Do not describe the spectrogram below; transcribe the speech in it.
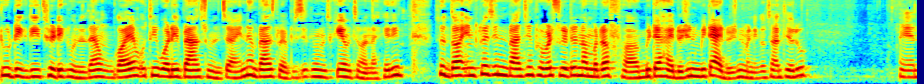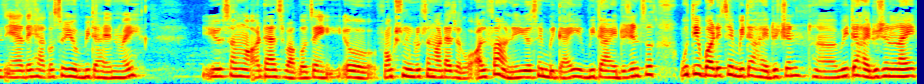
टू डिग्री थ्री डिग्री हुँदा गयौँ बढी ब्रान्च हुन्छ होइन ब्रान्च भएपछि के हुन्छ भन्दाखेरि so the increase in branching provides greater number of beta hydrogen beta hydrogen भनेको साथीहरू। यहाँ देखाएको छु यो बिटा हाइड्रोजन है। योसँग अट्याच भएको चाहिँ यो फङ्सनल ग्रुपसँग अट्याच भएको अल्फा अनि यो चाहिँ बिटा बिटा हाइड्रोजन। सो उति बढी चाहिँ बिटा हाइड्रोजन बिटा हाइड्रोजनलाई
